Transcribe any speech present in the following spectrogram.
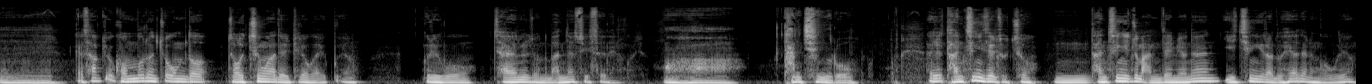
음. 그러니까 학교 건물은 조금 더 저층화될 필요가 있고요. 그리고 자연을 좀 더 만날 수 있어야 되는 거죠. 아, 단층으로. 사실 단층이 제일 좋죠. 음. 단층이 좀 안 되면은 2층이라도 해야 되는 거고요.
